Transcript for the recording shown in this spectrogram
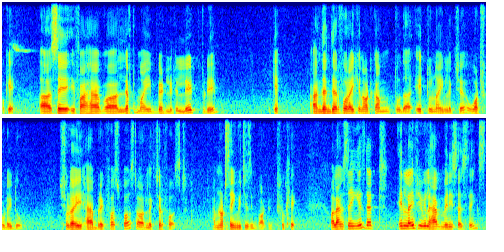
Okay. Uh, say if I have left my bed little late today okay, and then therefore, I cannot come to the 8 to 9 lecture, what should I do? Should I have breakfast first or lecture first? I am not saying which is important. Okay. All I am saying is that in life you will have many such things.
